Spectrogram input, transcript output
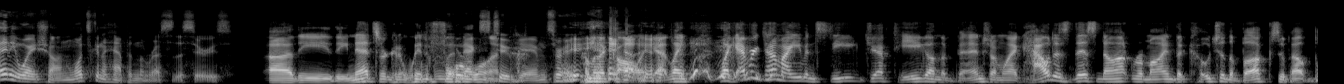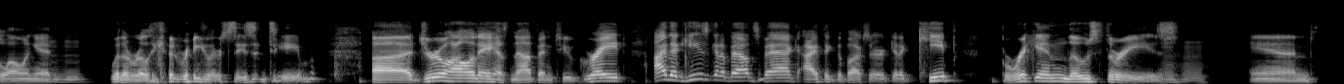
Anyway, Sean, what's going to happen the rest of the series? uh, the the Nets are going to win The four next one. two games, right? I'm gonna call it. Yeah, like like every time I even see Jeff Teague on the bench, I'm like, how does this not remind the coach of the Bucks about blowing it Mhm. with a really good regular season team? Uh, Jrue Holiday has not been too great. I think he's gonna bounce back. I think the Bucks are gonna keep bricking those 3s Mhm. and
